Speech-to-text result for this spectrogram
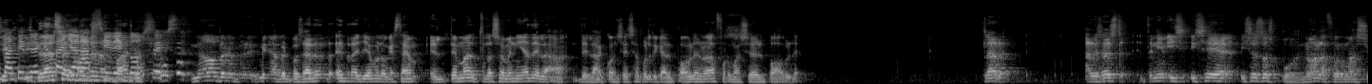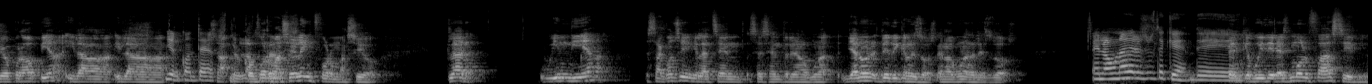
va tindre que tallar així de coses. No, però, però mira, per posar en, en relleu el que estem, el tema de tot això venia de la, de la consciència política del poble, no? la formació del poble. Clar, aleshores tenim aquests dos punts, no? la formació pròpia i la... I, la, I el context. O sigui, la context. formació i la informació. Clar, avui en dia s'ha aconseguit que la gent se centri en alguna... Ja no dediquen les dues, en alguna de les dues. En alguna de les de què? De... Perquè vull dir, és molt fàcil,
